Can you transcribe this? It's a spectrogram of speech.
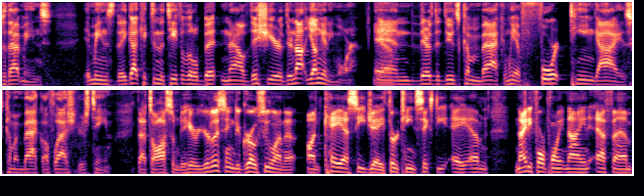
what that means? It means they got kicked in the teeth a little bit. Now this year they're not young anymore. Yeah. And they're the dudes coming back, and we have 14 guys coming back off last year's team. That's awesome to hear. You're listening to Grow Siouxland on KSCJ 1360 AM, 94.9 FM.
